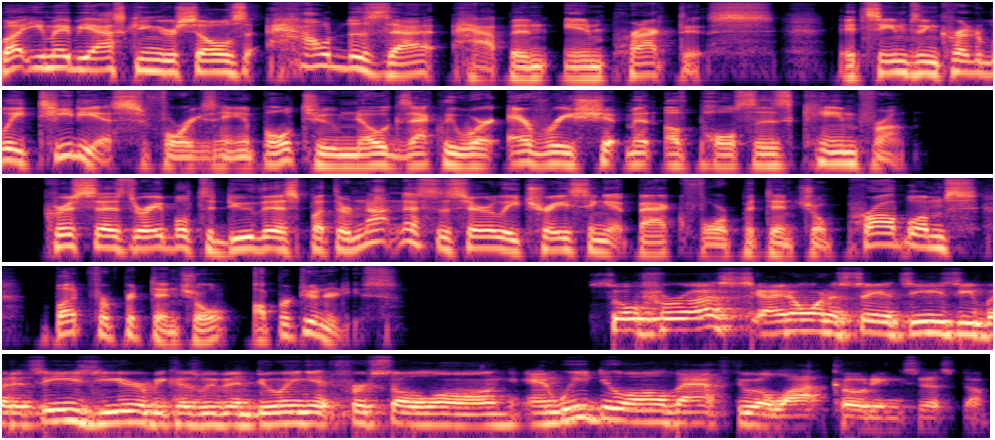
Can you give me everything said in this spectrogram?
But you may be asking yourselves, how does that happen in practice? It seems incredibly tedious, for example, to know exactly where every shipment of pulses came from. Chris says they're able to do this, but they're not necessarily tracing it back for potential problems, but for potential opportunities. So for us, I don't want to say it's easy, but it's easier because we've been doing it for so long. And we do all that through a lot coding system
